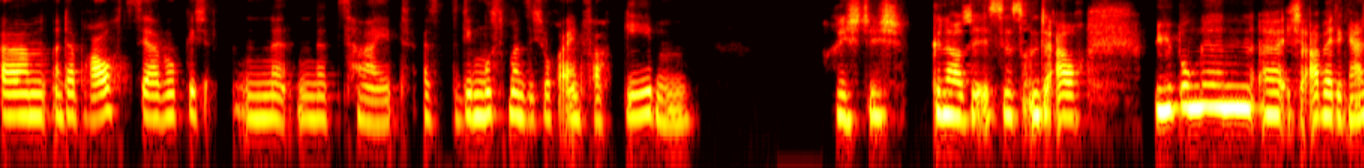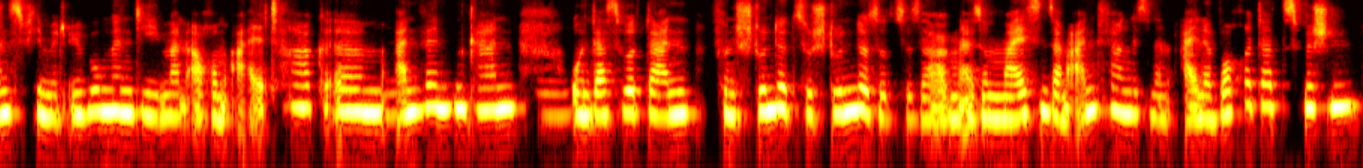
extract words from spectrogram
Ähm, und da braucht es ja wirklich eine, eine Zeit. Also die muss man sich auch einfach geben. Richtig, genau so ist es. Und auch Übungen, äh, ich arbeite ganz viel mit Übungen, die man auch im Alltag ähm, mhm. anwenden kann. Mhm. Und das wird dann von Stunde zu Stunde sozusagen. Also meistens am Anfang ist dann eine Woche dazwischen.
